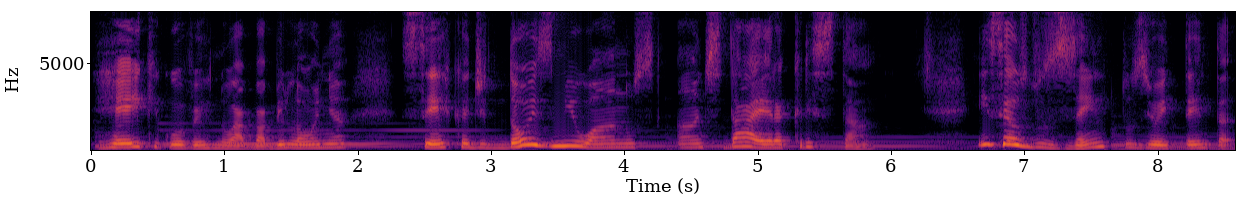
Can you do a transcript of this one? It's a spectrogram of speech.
rei que governou a Babilônia cerca de dois mil anos antes da era cristã. Em seus 280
